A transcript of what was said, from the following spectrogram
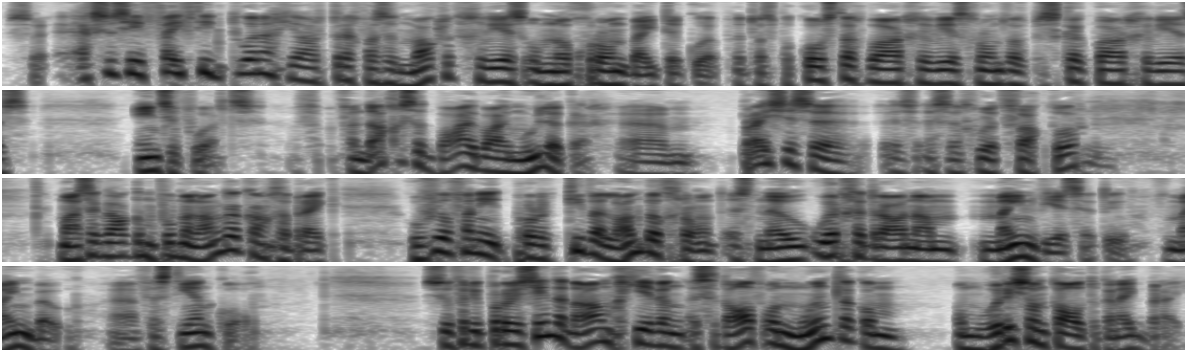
So ek sou sê 15, 20 jaar terug was dit maklik geweest om nog grond by te koop. Dit was bekostigbaar geweest, grond was beskikbaar geweest ensovoorts. Vandag is dit baie baie moeiliker. Ehm um, pryse is 'n is is 'n groot faktor. Hmm. Maar as ek dalk in Mpumalanga kan gebruik, hoeveel van die produktiewe landbougrond is nou oorgedra na mynwese toe, vir mynbou, uh, vir steenkool. So vir die produsente in daai omgewing is dit half onmoontlik om om horisontaal te kan uitbrei.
